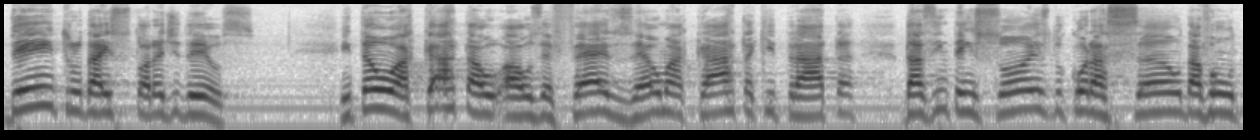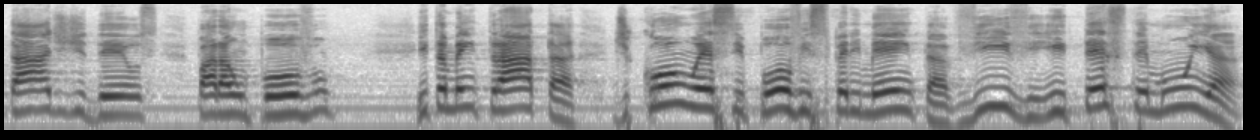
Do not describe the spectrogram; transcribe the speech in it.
dentro da história de Deus. Então, a carta aos Efésios é uma carta que trata das intenções do coração, da vontade de Deus para um povo, e também trata de como esse povo experimenta, vive e testemunha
